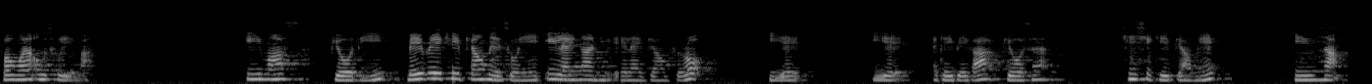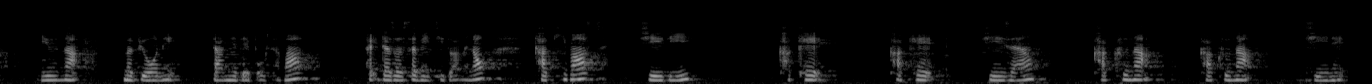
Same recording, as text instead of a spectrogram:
for one အုပ်စုတွေမှာ e mask ပြောသည် Mary K ပြောင်းမယ်ဆိုရင် e line ကနေ a line ပြောင်းဆိုတော့ e ရဲ့ e ရဲ့အဓိပ္ပာယ်ကပြောစမ်း Kinshi K ပြောင်းမယ် e နာ e နာမပြောနဲ့တားမြစ်တဲ့ပုံစံပါဟဲ့ဒါဆိုဆက်ပြီးကြည့်သွားမယ်နော် 書きます。CD、かけ、かけ、自然、かくな、かくな、死ね。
